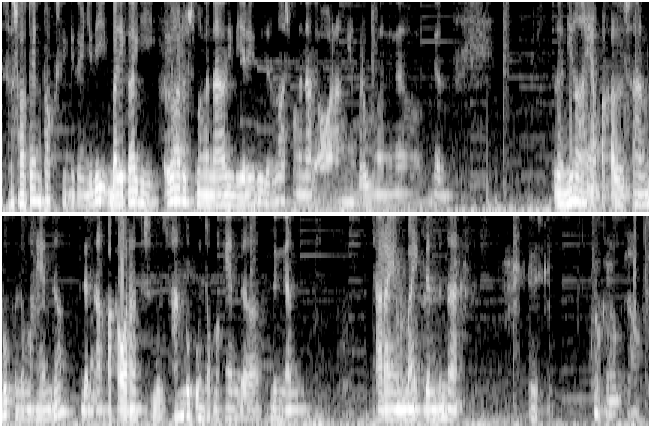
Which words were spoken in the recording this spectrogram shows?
sesuatu yang toksik gitu jadi balik lagi lu harus mengenali diri lu dan lu harus mengenali orang yang berhubungan dengan lu dan lu nilai apakah lu sanggup untuk menghandle dan apakah orang tersebut sanggup untuk menghandle dengan cara yang baik dan benar itu sih oke oke oke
